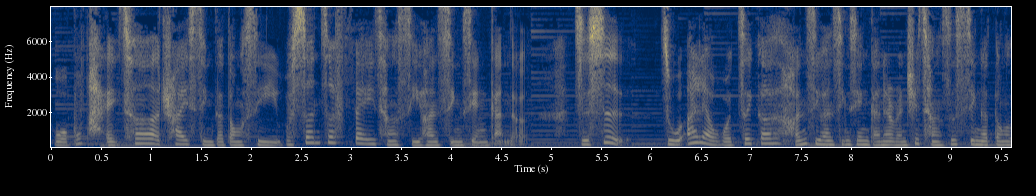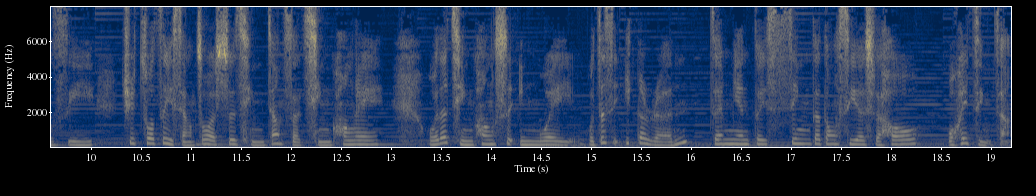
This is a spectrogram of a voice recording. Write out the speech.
我不排斥 try 新的东西，我甚至非常喜欢新鲜感的，只是。阻碍了我这个很喜欢新鲜感的人去尝试新的东西，去做自己想做的事情，这样子的情况嘞，我的情况是因为我自己一个人在面对新的东西的时候，我会紧张。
